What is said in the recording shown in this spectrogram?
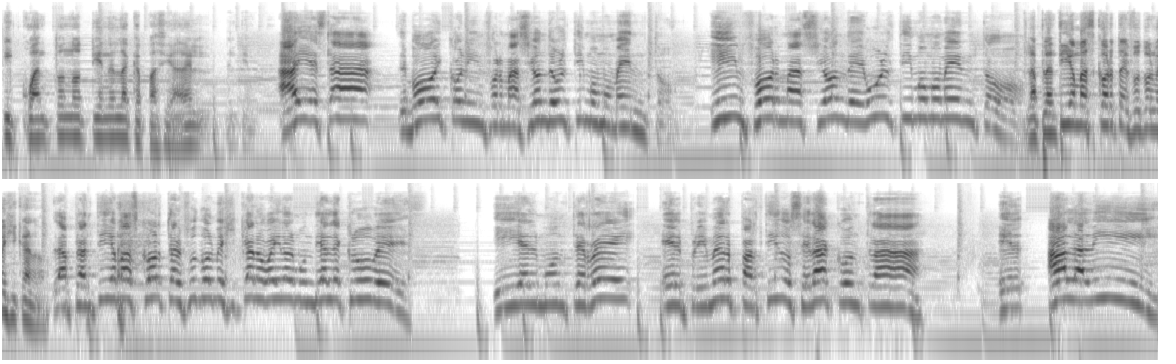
¿Y cuánto no tienes la capacidad del, del tiempo? Ahí está, voy con información de último momento. Información de último momento. La plantilla más corta del fútbol mexicano. La plantilla más corta del fútbol mexicano va a ir al Mundial de Clubes. Y el Monterrey, el primer partido será contra el Al-Ali.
